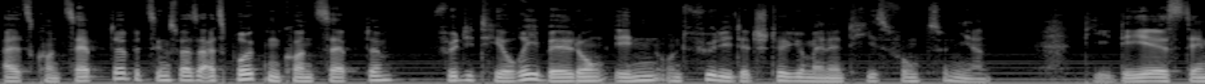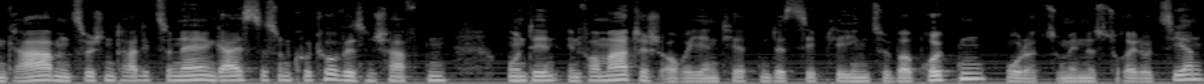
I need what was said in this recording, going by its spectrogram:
als Konzepte bzw. als Brückenkonzepte für die Theoriebildung in und für die Digital Humanities funktionieren. Die Idee ist, den Graben zwischen traditionellen Geistes- und Kulturwissenschaften und den informatisch orientierten Disziplinen zu überbrücken oder zumindest zu reduzieren,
